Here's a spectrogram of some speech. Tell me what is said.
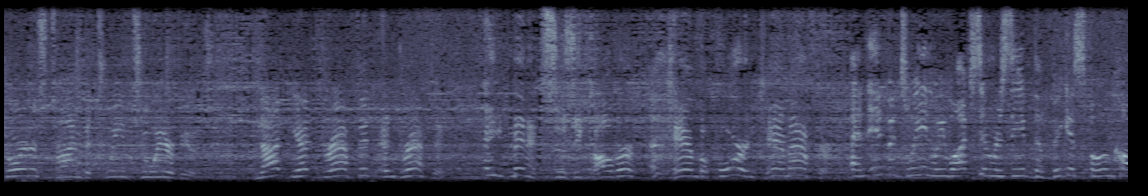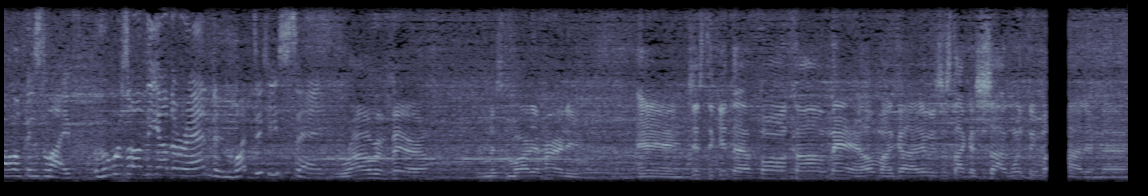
shortest time between two interviews. Not yet drafted and drafted. Eight minutes, Suzy Kolber. Cam before and Cam after. And in between, we watched him receive the biggest phone call of his life. Who was on the other end and what did he say? Ron Rivera, Mr. Marty Hurney. And just to get that phone call, man, oh my God, it was just like a shock went through my body, man.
